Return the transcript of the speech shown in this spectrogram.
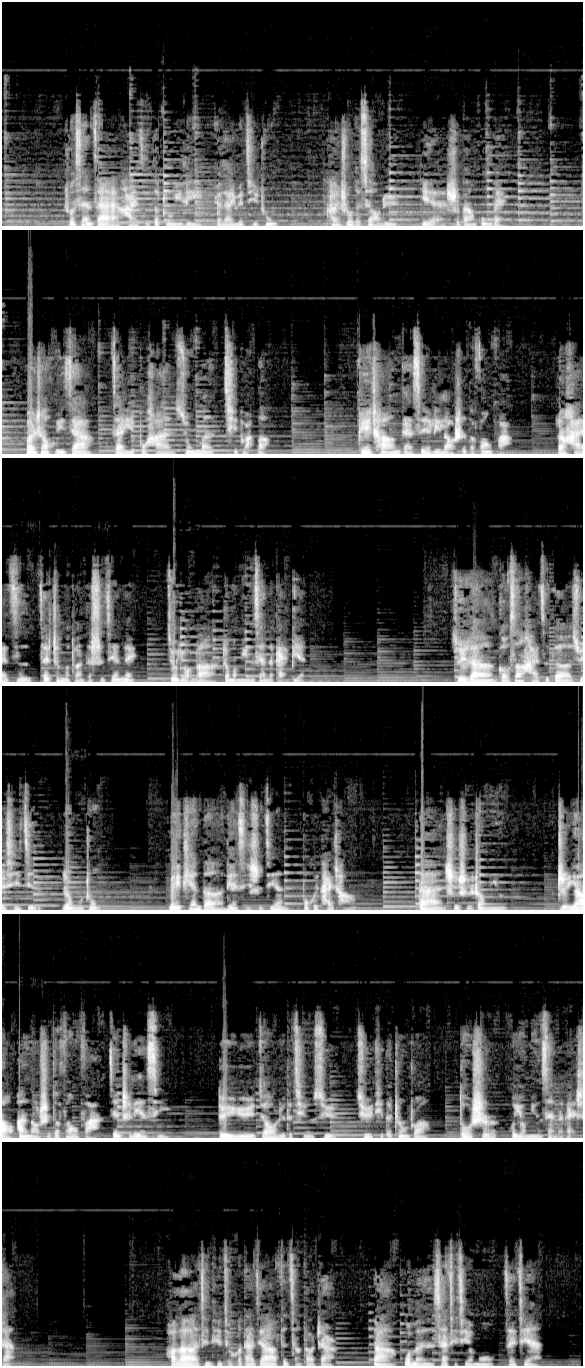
说现在孩子的注意力越来越集中，看书的效率也事半功倍。晚上回家再也不喊胸闷气短了。非常感谢李老师的方法，让孩子在这么短的时间内就有了这么明显的改变。虽然高三孩子的学习紧、任务重，每天的练习时间不会太长，但事实证明，只要按老师的方法坚持练习，对于焦虑的情绪、躯体的症状，都是会有明显的改善。好了，今天就和大家分享到这儿，那我们下期节目再见。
